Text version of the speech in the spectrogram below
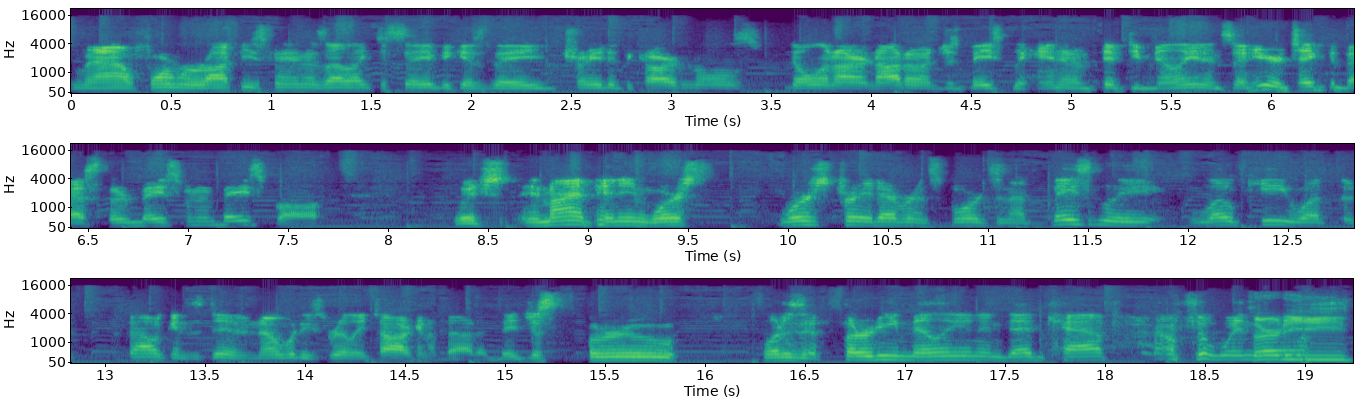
now former Rockies fan, as I like to say, because they traded the Cardinals, Nolan Arenado, and just basically handed him 50 million and said, "Here, take the best third baseman in baseball," which, in my opinion, worst worst trade ever in sports. And that's basically low key what the Falcons did, and nobody's really talking about it. They just threw what is it, 30 million in dead cap out the window? 30,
